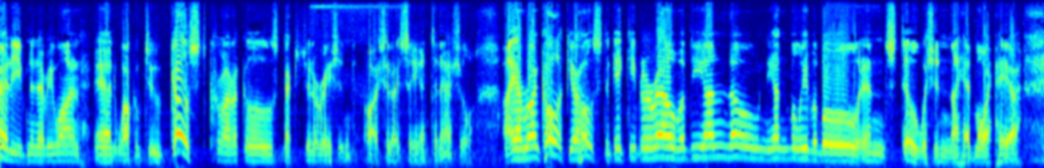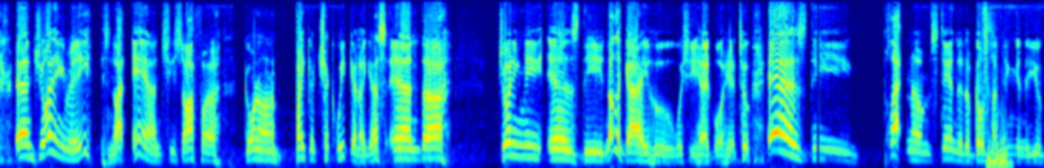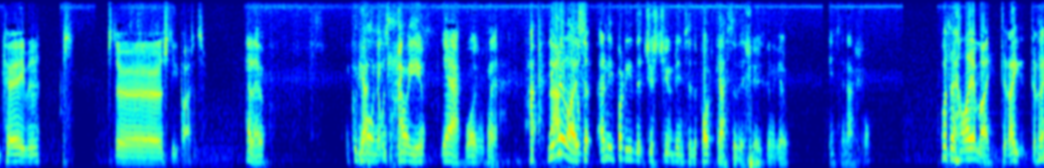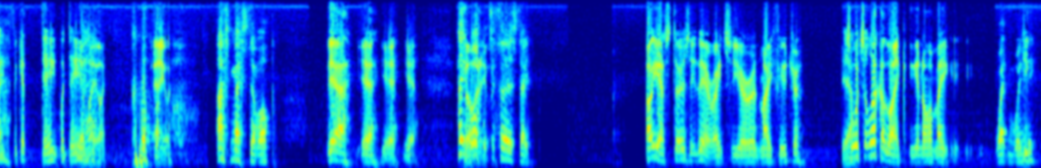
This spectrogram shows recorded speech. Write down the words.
Good evening, everyone, and welcome to Ghost Chronicles Next Generation, or should I say International. I am Ron Kolek, your host, the gatekeeper of the realm of the unknown, the unbelievable, and still wishing I had more hair. And joining me is not Anne. She's off uh, going on a biker chick weekend, I guess. And uh, joining me is the another guy who wish he had more hair too. Is the platinum standard of ghost hunting in the UK, Mr. Steve Parsons. Hello. Good Yeah, morning. How are you? Yeah, was wasn't it? You Ah, realise that anybody that just tuned into the podcast of this show is going to go international. What the hell am I? Did I did I forget day? What day am I on? Anyway, That's messed them up. yeah, yeah, yeah, yeah. Hey, So welcome anyway. to Thursday. Oh yes, Thursday there, right? So you're in my future. Yeah. So what's it looking like? You know, am I? Wet and windy.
